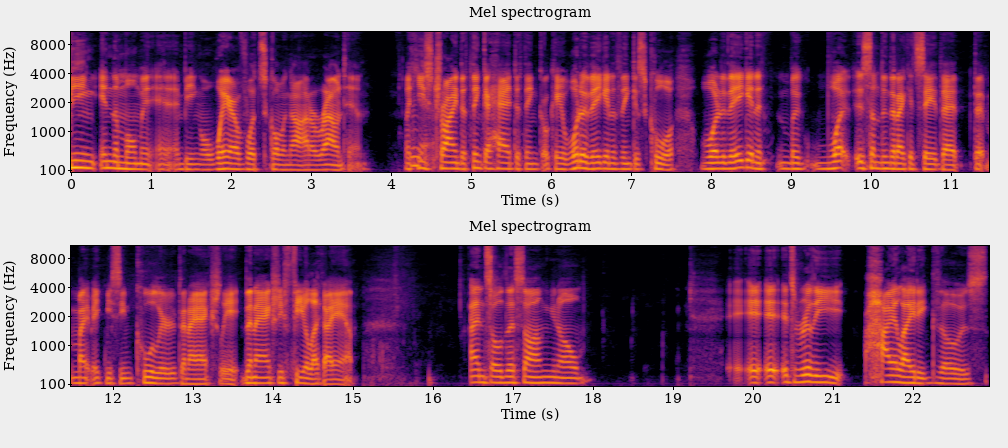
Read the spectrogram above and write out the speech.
being in the moment and, and being aware of what's going on around him. Like he's trying to think ahead to think, okay, what are they gonna think is cool? What are they gonna like? What is something that I could say that that might make me seem cooler than I actually than I actually feel like I am? And so this song, you know, it, it it's really highlighting those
